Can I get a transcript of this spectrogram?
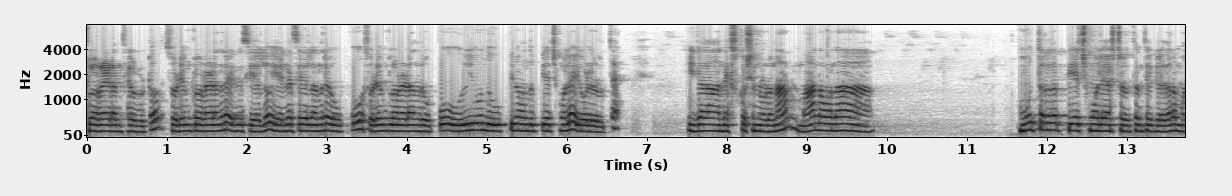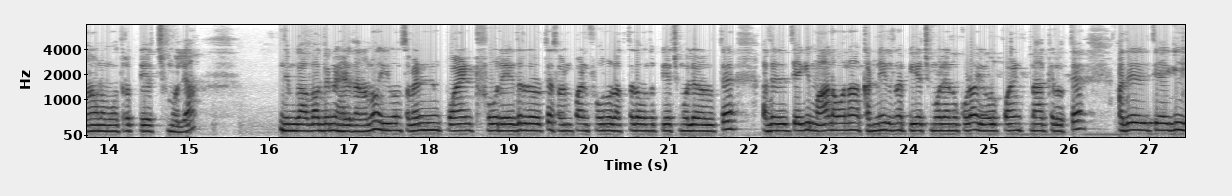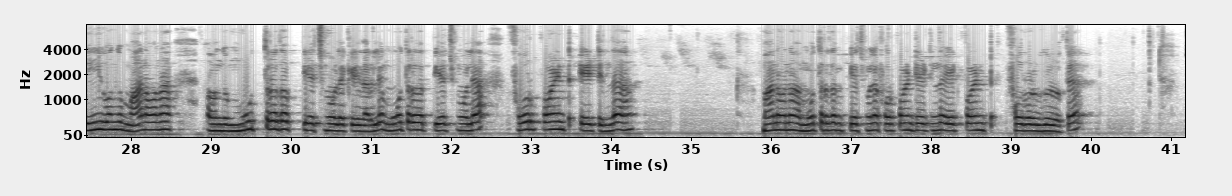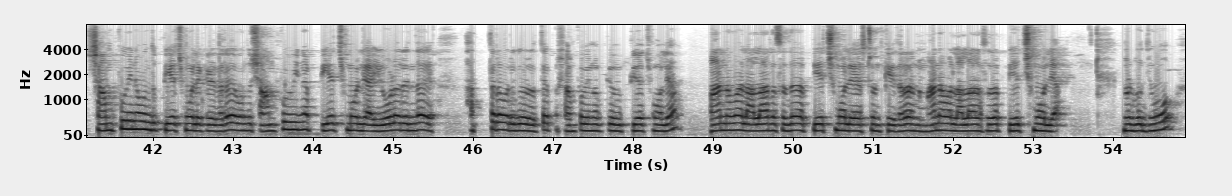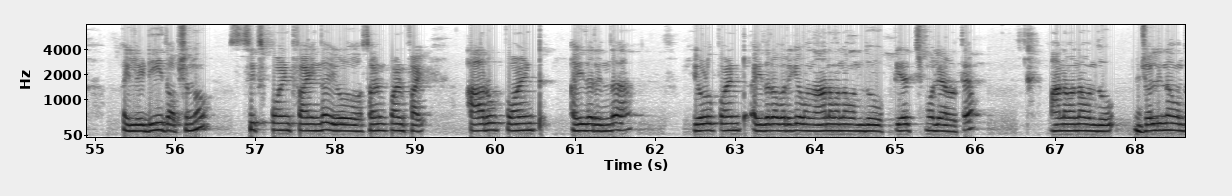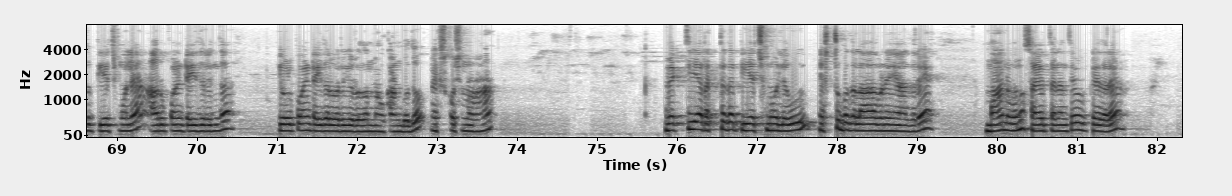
ಕ್ಲೋರೈಡ್ ಅಂತ ಹೇಳ್ಬಿಟ್ಟು, ಸೋಡಿಯಂ ಕ್ಲೋರೈಡ್ ಅಂದರೆ N C L, N S L ಅಂದರೆ ಉಪ್ಪು, ಸೋಡಿಯಂ ಕ್ಲೋರೈಡ್ ಅಂದರೆ ಉಪ್ಪು, ಈ ಒಂದು ಉಪ್ಪಿನ ಒಂದು ಪಿ ಎಚ್ ಮೌಲ್ಯ ಏಳು ಇರುತ್ತೆ. ಈಗ ನೆಕ್ಸ್ಟ್ ಕ್ವಶನ್ ನೋಡೋಣ. ಮಾನವನ ಮೂತ್ರದ ಪಿ ಎಚ್ ಮೌಲ್ಯ ಎಷ್ಟಿರುತ್ತೆ ಅಂತ ಕೇಳಿದಾರೆ. ಮಾನವನ ಮೂತ್ರ ಪಿ ಎಚ್ ಮೌಲ್ಯ ನಿಮ್ಗೆ ಆವಾಗಲೇ ಹೇಳಿದೆ ನಾನು, ಈ ಒಂದು ಸೆವೆನ್ ಪಾಯಿಂಟ್ ಫೋರ್ ಎದುರಿರುತ್ತೆ ಸೆವೆನ್ ಪಾಯಿಂಟ್ ಫೋರು ರಕ್ತದ ಒಂದು ಪಿ ಎಚ್ ಮೌಲ್ಯ ಇರುತ್ತೆ. ಅದೇ ರೀತಿಯಾಗಿ ಮಾನವನ ಕಣ್ಣೀರಿನ ಪಿ ಎಚ್ ಮೌಲ್ಯನೂ ಕೂಡ ಏಳು ಪಾಯಿಂಟ್ ನಾಲ್ಕು ಇರುತ್ತೆ. ಅದೇ ರೀತಿಯಾಗಿ ಈ ಒಂದು ಮಾನವನ ಒಂದು ಮೂತ್ರದ ಪಿ ಎಚ್ ಮೌಲ್ಯ ಕೇಳಿದಾರಲ್ಲಿ ಮೂತ್ರದ ಪಿ ಎಚ್ ಮೌಲ್ಯ ಫೋರ್ ಪಾಯಿಂಟ್ ಏಯ್ಟಿಂದ ಮಾನವನ ಮೂತ್ರದ ಪಿ ಎಚ್ ಮೌಲ್ಯ ಫೋರ್ ಪಾಯಿಂಟ್ ಏಯ್ಟಿಂದ ಏಯ್ಟ್ ಪಾಯಿಂಟ್ ಫೋರ್ವರೆಗೂ ಇರುತ್ತೆ. ಶಾಂಪೂವಿನ ಒಂದು ಪಿ ಎಚ್ ಮೌಲ್ಯ ಕೇಳಿದ್ದಾರೆ ಒಂದು ಶಾಂಪೂವಿನ ಪಿ ಎಚ್ ಮೌಲ್ಯ ಏಳರಿಂದ ಹತ್ತರವರೆಗೂ ಇರುತ್ತೆ. ಶಾಂಪುವಿನ ಪಿ ಪಿ ಎಚ್ ಮೌಲ್ಯ. ಮಾನವ ಲಾಲಾರಸದ ಪಿ ಎಚ್ ಮೌಲ್ಯ ಎಷ್ಟು ಅಂತ ಕೇಳ್ತಾರೆ? ಮಾನವ ಲಾಲಾರಸದ ಪಿ ಎಚ್ ಮೌಲ್ಯ. ನೋಡ್ಬೋದು ನೀವು, ಇಲ್ಲಿ ಡಿ ಇದು ಆಪ್ಷನ್ನು ಸಿಕ್ಸ್ ಪಾಯಿಂಟ್ ಫೈವಿಂದ ಏಳು ಸೆವೆನ್ ಪಾಯಿಂಟ್ ಫೈವ್ ಆರು ಪಾಯಿಂಟ್ ಐದರಿಂದ ಏಳು ಪಾಯಿಂಟ್ ಐದರವರೆಗೆ ಒಂದು ಮಾನವನ ಒಂದು ಪಿ ಎಚ್ ಮೌಲ್ಯ ಇರುತ್ತೆ. ಮಾನವನ ಒಂದು ಜೊಲ್ಲಿನ ಒಂದು ಪಿ ಎಚ್ ಮೌಲ್ಯ ಆರು ಪಾಯಿಂಟ್ ಐದರಿಂದ ಏಳು ಪಾಯಿಂಟ್ ಐದರವರೆಗೆ ಇರೋದನ್ನು ನಾವು ಕಾಣ್ಬೋದು. ನೆಕ್ಸ್ಟ್ ಕ್ವಶನ್ ನೋಡೋಣ. ವ್ಯಕ್ತಿಯ ರಕ್ತದ ಪಿ ಎಚ್ ಮೌಲ್ಯವು ಎಷ್ಟು ಬದಲಾವಣೆಯಾದರೆ ಮಾನವನು ಸಾಯುತ್ತಾನೆ ಅಂತ ಹೇಳಿ ಕೇಳಿದ್ದಾರೆ.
